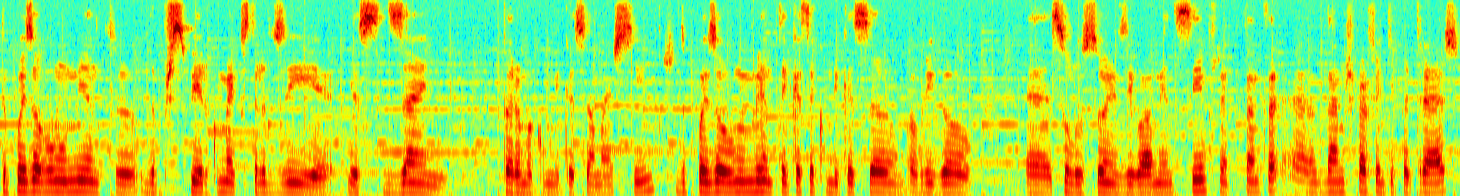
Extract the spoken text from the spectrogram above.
depois houve um momento de perceber como é que se traduzia esse desenho para uma comunicação mais simples. Depois houve um momento em que essa comunicação obrigou a soluções igualmente simples, né? portanto andámos para frente e para trás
